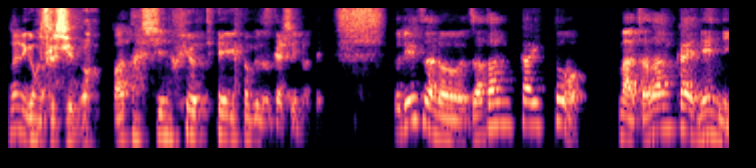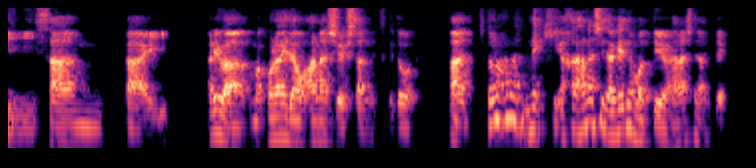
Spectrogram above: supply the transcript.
何が難しいの？私の予定が難しいので。とりあえず、あの、座談会と、まあ、座談会年に2、3回、あるいは、まあ、この間お話をしたんですけど、まあ、人の話、ね、き話だけでもっていう話なんで、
